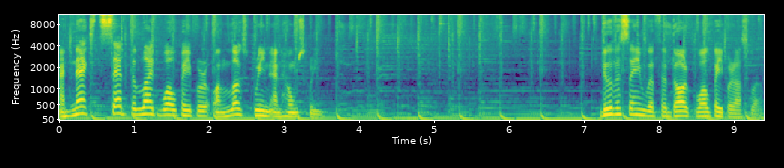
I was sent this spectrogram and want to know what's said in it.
And next set the light wallpaper on lock screen and home screen. Do the same with the dark wallpaper as well.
